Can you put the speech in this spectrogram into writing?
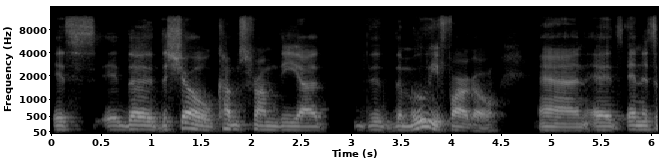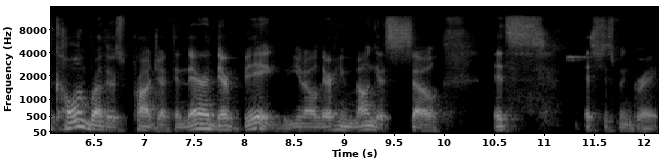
it's it, the the show comes from the uh, the the movie Fargo, and it's and it's a Coen Brothers project, and they're they're big, you know, they're humongous. So it's it's just been great.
